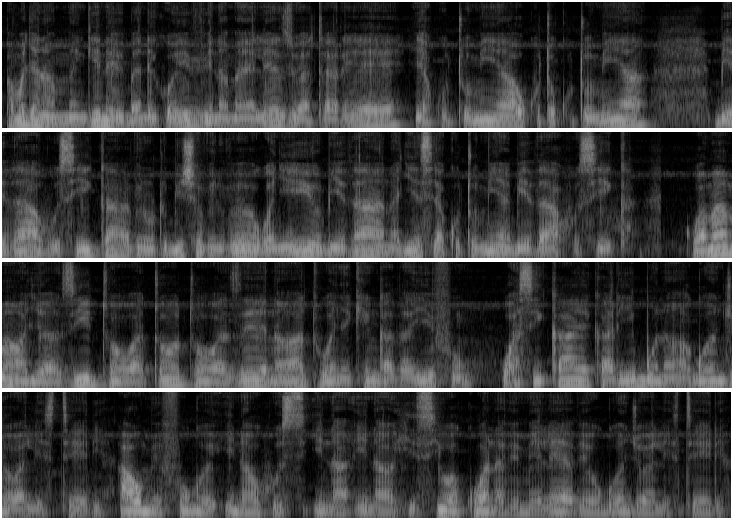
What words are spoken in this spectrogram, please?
Pamoja na mengine vibandiko hivi vina maelezo ya tarehe ya kutumia au kutokutumia bidhaa husika, virutubisho vilivyopo kwenye hiyo bidhaa na jinsi ya kutumia bidhaa husika. Wamama wajawazito, watoto, wazee na watu wenye kinga dhaifu wasikae karibu na wagonjwa wa listeria au mifugo inayohisiwa kuwa na vimelea vya ugonjwa wa listeria.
